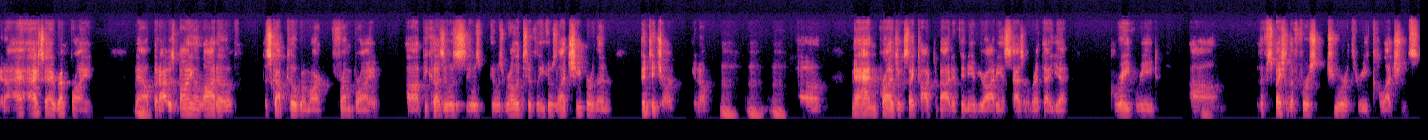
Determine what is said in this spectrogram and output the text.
And I actually I rep Brian now, but I was buying a lot of the Scott Pilgrim art from Brian uh, because it was it was it was relatively it was a lot cheaper than vintage art. You know, mm. uh, Manhattan Projects I talked about. If any of your audience hasn't read that yet, great read, um, especially the first two or three collections.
